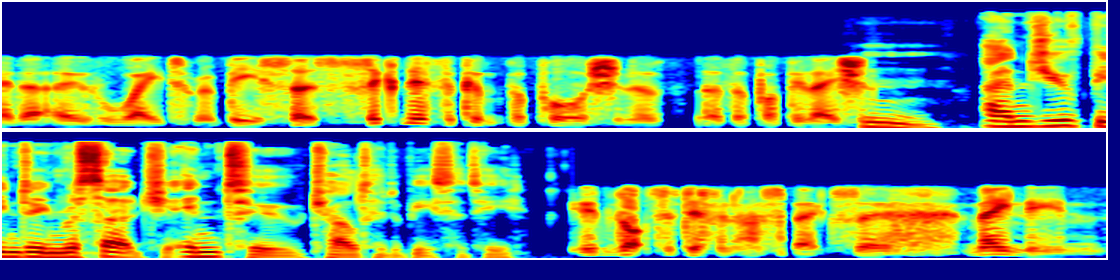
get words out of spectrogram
either overweight or obese. So it's a significant proportion of, of the population. Mm. And you've been doing research into childhood obesity in lots of different aspects, so mainly in,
